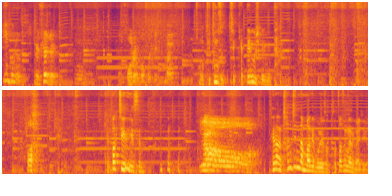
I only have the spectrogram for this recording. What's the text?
입으로. 왜 쉬어져요? 거울을 먹을 수 있을까? 네. 어, 뒤통수 진짜 개 때리고 싶겠다. 와, 개, 개빡치게 생겼어. 이야 세상 천진난만해 보여서 더 짜증나는 거 알죠?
